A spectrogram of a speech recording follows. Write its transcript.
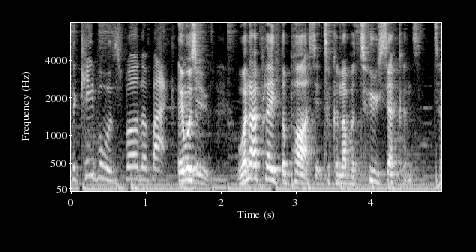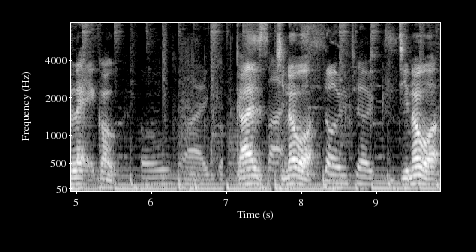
the keeper was further back. It was you. when I played the pass, it took another two seconds to let it go. Oh my god. Guys, do you know what? So jokes. Do you know what?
